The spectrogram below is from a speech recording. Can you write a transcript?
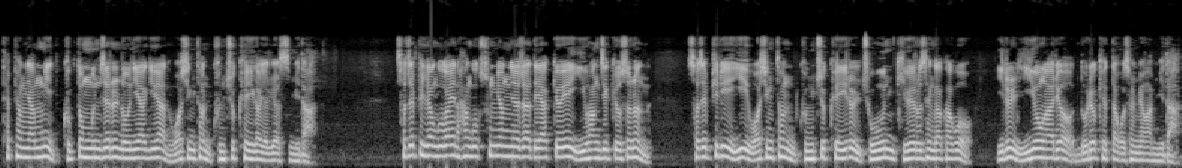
태평양 및 극동 문제를 논의하기 위한 워싱턴 군축회의가 열렸습니다. 서재필 연구가인 한국 숙명여자대학교의 이황직 교수는 서재필이 이 워싱턴 군축회의를 좋은 기회로 생각하고 이를 이용하려 노력했다고 설명합니다.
